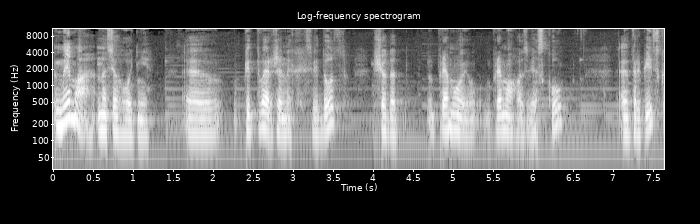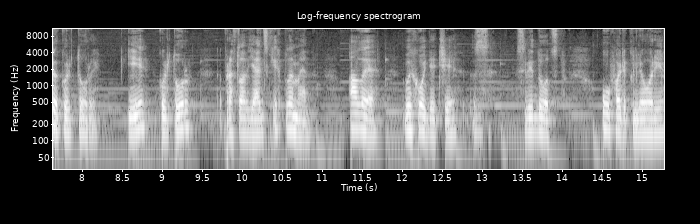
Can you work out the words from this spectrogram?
Нема на сьогодні е, підтверджених свідоцтв щодо прямої, прямого зв'язку е, трипільської культури і культур прослав'янських племен. Але виходячи з свідоцтв у фольклорі,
